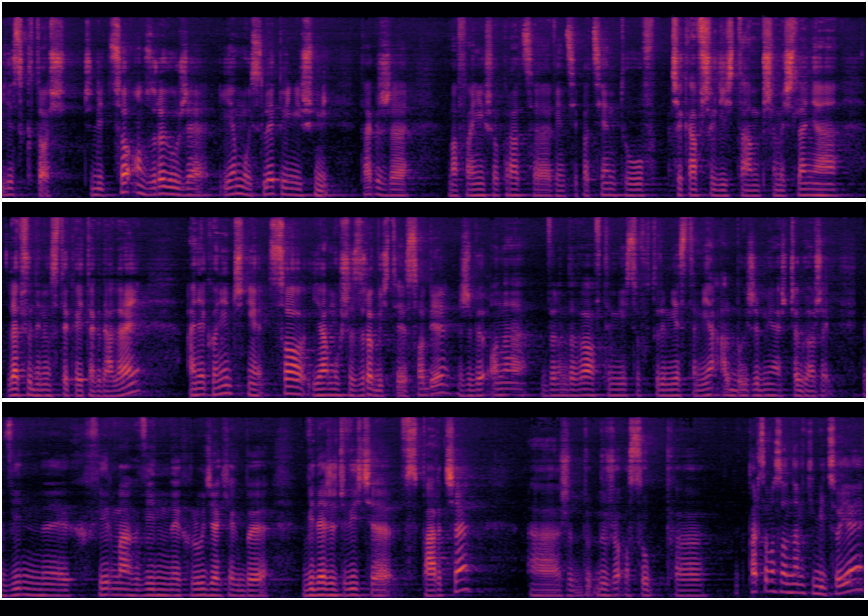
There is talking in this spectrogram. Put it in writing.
jest ktoś. Czyli co on zrobił, że jemu jest lepiej niż mi. Tak, że ma fajniejszą pracę, więcej pacjentów, ciekawsze gdzieś tam przemyślenia, lepszą diagnostykę i tak dalej, a niekoniecznie co ja muszę zrobić tej osobie, żeby ona wylądowała w tym miejscu, w którym jestem ja, albo żeby miała jeszcze gorzej. W innych firmach, w innych ludziach jakby widać rzeczywiście wsparcie, e, że du- dużo osób e, bardzo mocno nam kibicuje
